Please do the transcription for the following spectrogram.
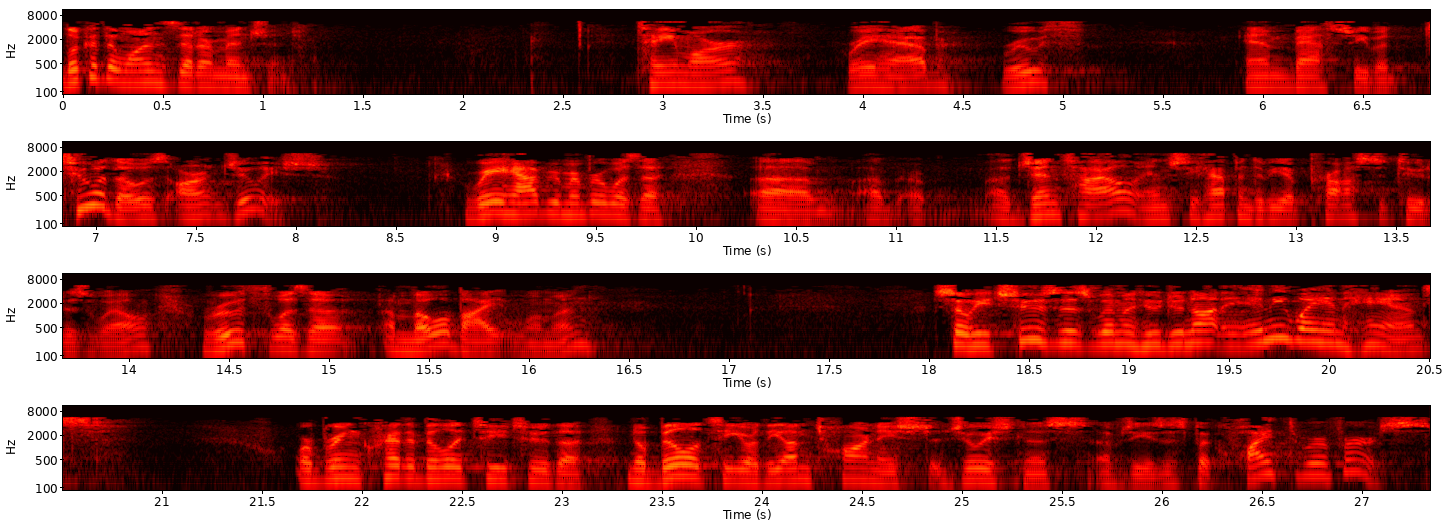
look at the ones that are mentioned Tamar, Rahab, Ruth, and Bathsheba. Two of those aren't Jewish. Rahab, you remember, was a, um, a, a, Gentile, and she happened to be a prostitute as well. Ruth was a, a Moabite woman. So he chooses women who do not in any way enhance or bring credibility to the nobility or the untarnished Jewishness of Jesus, but quite the reverse.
